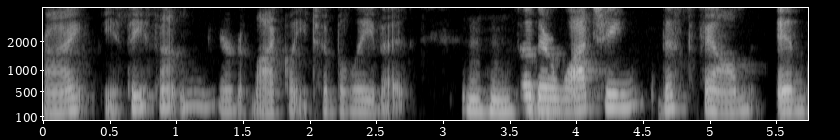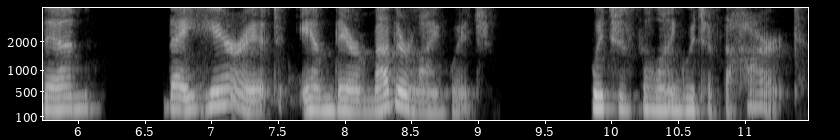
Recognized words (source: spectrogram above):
right you see something you're likely to believe it Mhm. so they're watching this film and then they hear it in their mother language which is the language of the heart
